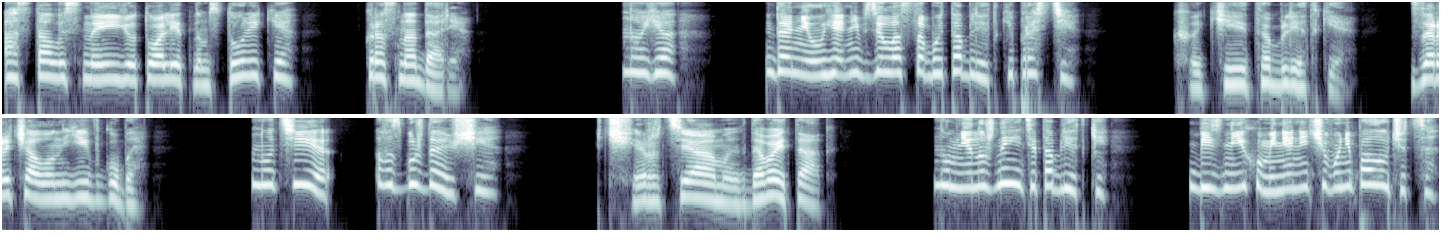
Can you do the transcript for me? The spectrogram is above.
осталось на ее туалетном столике в Краснодаре. «Но я... Данил, я не взяла с собой таблетки, прости». «Какие таблетки?» Зарычал он ей в губы. «Ну, те возбуждающие». «К чертям их, давай так». «Но мне нужны эти таблетки. Без них у меня ничего не получится».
